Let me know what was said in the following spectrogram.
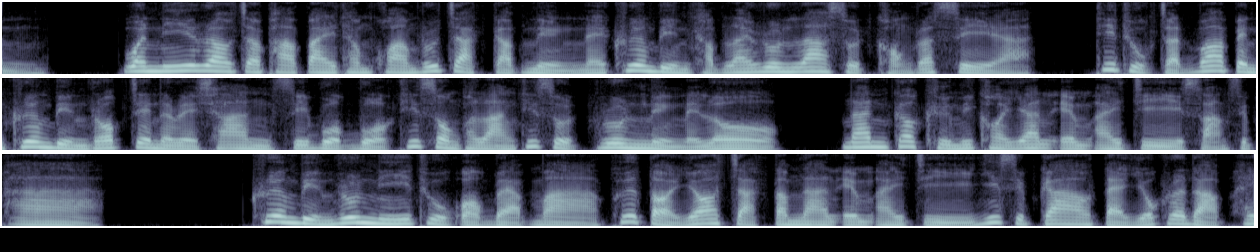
น วันนี้เราจะพาไปทำความรู้จักกับหนึ่งในเครื่องบินขับไล่รุ่นล่าสุดของรัสเซีย ที่ถูกจัดว่าเป็นเครื่องบินรบเจเนเรชัน C บวกบวกที่ทรงพลังที่สุดรุ่นหนึ่งในโลก นั่นก็คือมิคอยัน MiG 35 เครื่องบินรุ่นนี้ถูกออกแบบมาเพื่อต่อยอดจากตำนาน MiG 29 แต่ยกระดับให้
